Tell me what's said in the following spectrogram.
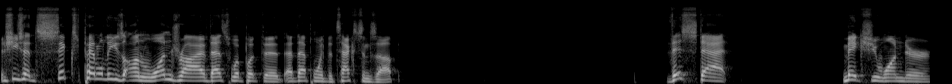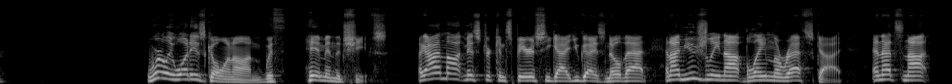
The Chiefs had six penalties on one drive. That's what put the, at that point, the Texans up. This stat makes you wonder really what is going on with him and the Chiefs. Like, I'm not Mr. Conspiracy guy. You guys know that. And I'm usually not blame the refs guy. And that's not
